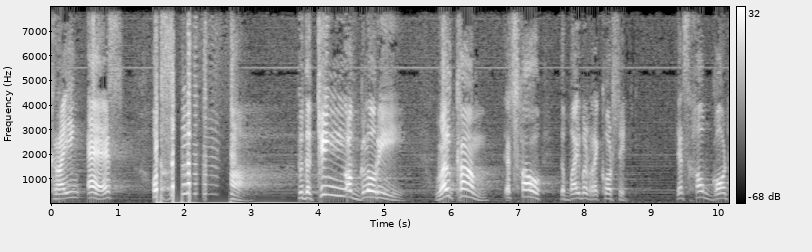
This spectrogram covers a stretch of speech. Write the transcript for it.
crying as Hosanna to the King of glory. Welcome. That's how the Bible records it. That's how God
